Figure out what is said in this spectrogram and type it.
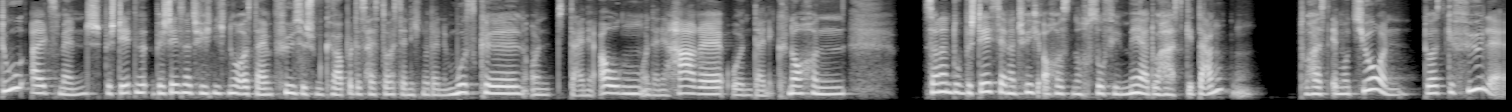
Du als Mensch besteht, bestehst natürlich nicht nur aus deinem physischen Körper, das heißt, du hast ja nicht nur deine Muskeln und deine Augen und deine Haare und deine Knochen, sondern du bestehst ja natürlich auch aus noch so viel mehr. Du hast Gedanken, du hast Emotionen, du hast Gefühle,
